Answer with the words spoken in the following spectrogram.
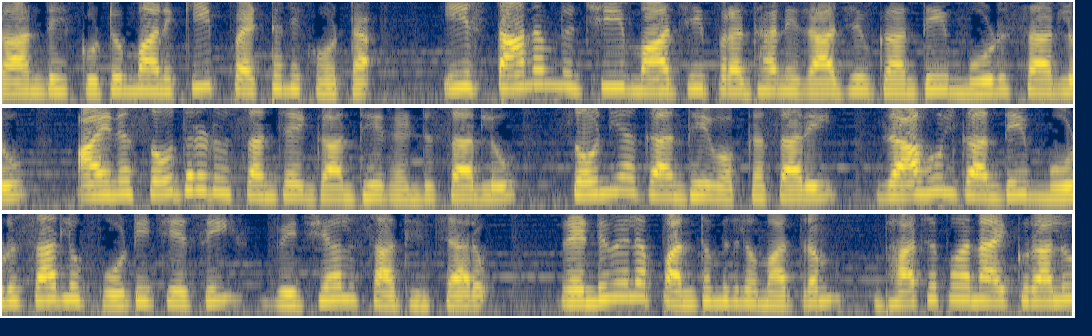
గాంధీ కుటుంబానికి పెట్టని కోట. ఈ స్థానం నుంచి మాజీ ప్రధాని రాజీవ్ గాంధీ మూడుసార్లు ఆయన సోదరుడు సంజయ్ గాంధీ రెండుసార్లు సోనియా గాంధీ ఒక్కసారి రాహుల్ గాంధీ మూడుసార్లు పోటీ చేసి విజయాలు సాధించారు. రెండు వేల పంతొమ్మిదిలో మాత్రం భాజపా నాయకురాలు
